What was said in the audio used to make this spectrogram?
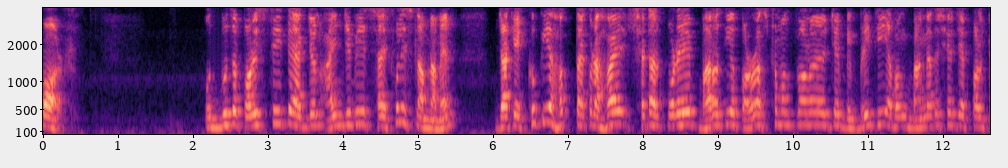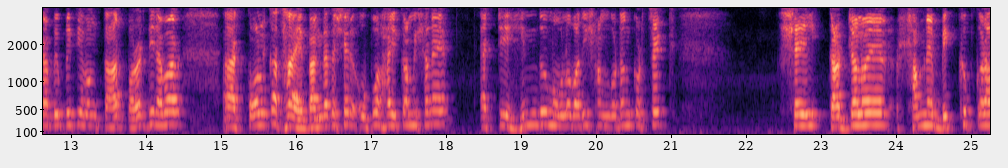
পর উদ্ভূত পরিস্থিতিতে একজন আইনজীবী সাইফুল ইসলাম নামের যাকে কুপিয়ে হত্যা করা হয়, সেটার পরে ভারতীয় পররাষ্ট্র মন্ত্রণালয়ের যে বিবৃতি এবং বাংলাদেশের যে পাল্টা বিবৃতি এবং তার পরের দিন আবার কলকাতায় বাংলাদেশের উপ হাই কমিশনে একটি হিন্দু মৌলবাদী সংগঠন কর্তৃক সেই কার্যালয়ের সামনে বিক্ষোভ করা,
